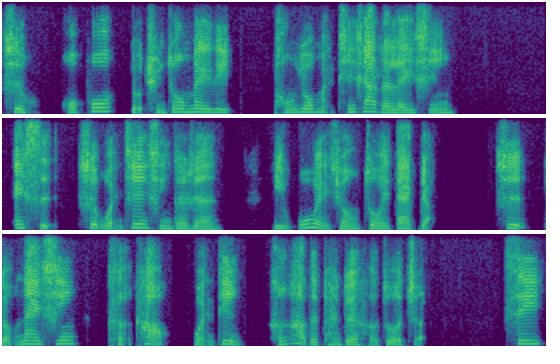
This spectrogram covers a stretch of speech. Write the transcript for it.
是活泼、有群众魅力、朋友满天下的类型。S 是稳健型的人，以无尾熊作为代表，是有耐心、可靠、稳定、很好的团队合作者。C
